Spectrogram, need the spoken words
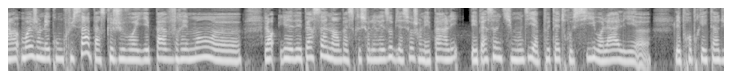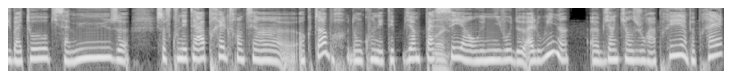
Alors moi j'en ai conclu ça parce que je voyais pas vraiment. euh, Alors il y a des personnes hein, parce que sur les réseaux bien sûr j'en ai parlé. Des personnes qui m'ont dit il y a peut-être aussi voilà les euh, les propriétaires du bateau qui s'amusent. Sauf qu'on était après le 31 euh, octobre donc on était bien passé hein, au niveau de Halloween. euh, bien 15 jours après à peu près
